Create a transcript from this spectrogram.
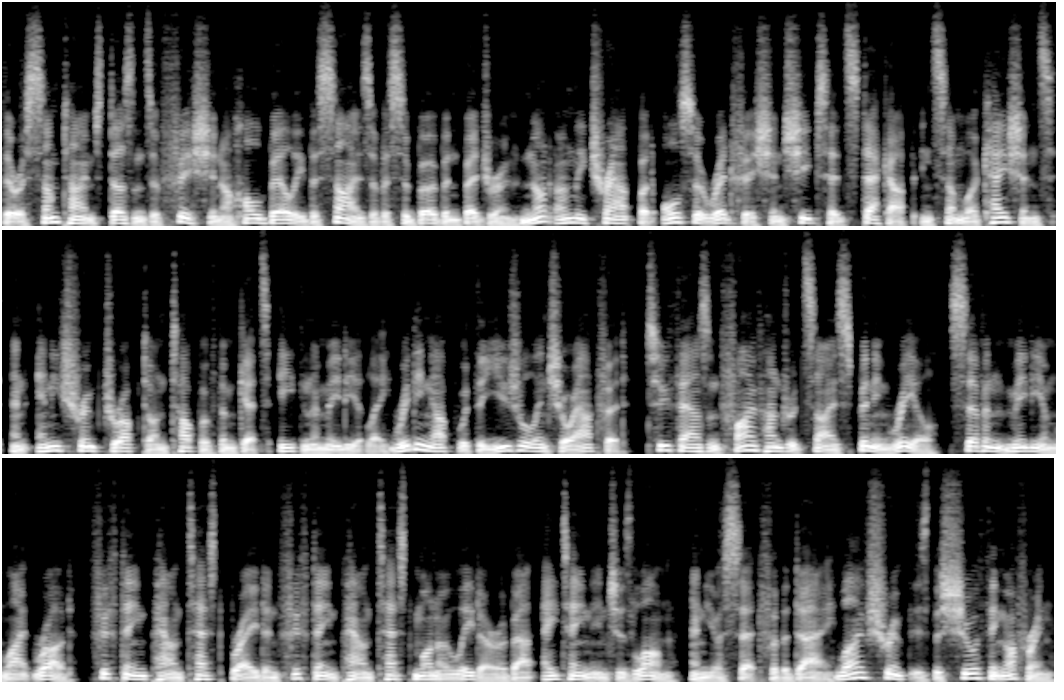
there are sometimes dozens of fish in a hole barely the size of a suburban bedroom. Not only trout but also redfish and sheepshead stack up in some locations and any shrimp dropped on top of them gets eaten immediately. Rigging up with the usual inshore outfit, 2500 size spinning reel, 7 medium light rod, 15 pound test braid and 15 pound test mono leader about 18 inches long, and you're set for the day. Live shrimp is the sure thing offering,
